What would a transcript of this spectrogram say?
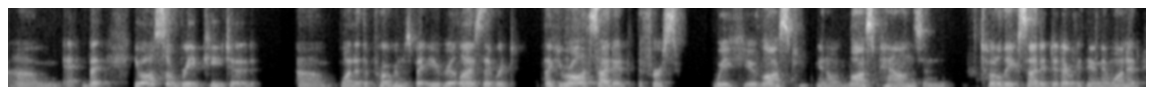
um, eh, but you also repeated um, one of the programs, but you realized they were like you were all excited the first week. You lost, you know, lost pounds and totally excited, did everything they wanted.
